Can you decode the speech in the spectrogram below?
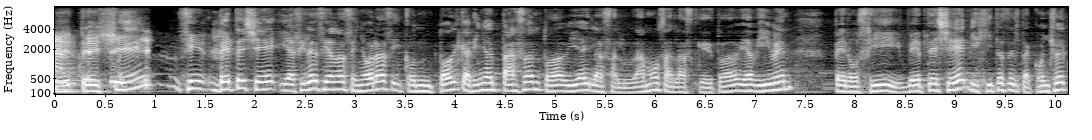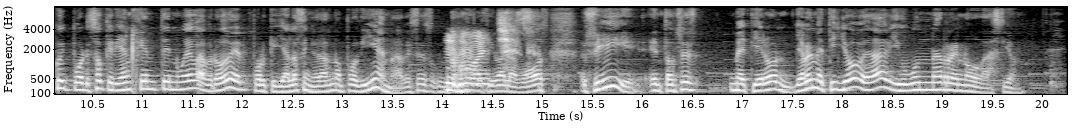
¿BTC? Sí, BTC. Y así le decían las señoras y con todo el cariño ahí pasan todavía y las saludamos a las que todavía viven. Pero sí, BTC, viejitas del tacón chueco, y por eso querían gente nueva, brother, porque ya las señoras no podían, a veces no iba la voz. Sí, entonces metieron, ya me metí yo, ¿verdad? Y hubo una renovación.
